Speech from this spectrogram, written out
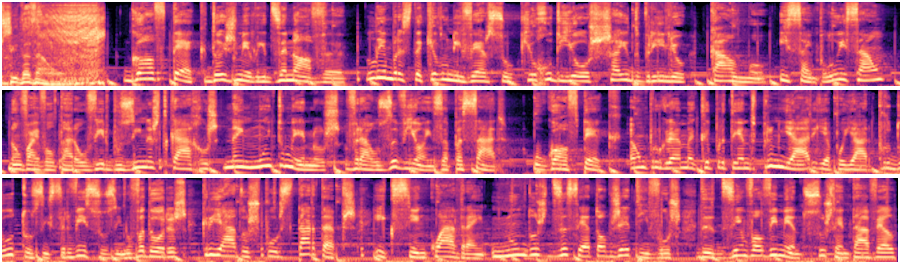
Cidadão. GovTech 2019. Lembra-se daquele universo que o rodeou cheio de brilho, calmo e sem poluição? Não vai voltar a ouvir buzinas de carros, nem muito menos verá os aviões a passar. O GovTech é um programa que pretende premiar e apoiar produtos e serviços inovadores criados por startups e que se enquadrem num dos 17 Objetivos de Desenvolvimento Sustentável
